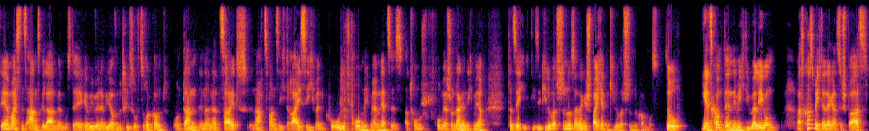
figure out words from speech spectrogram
der meistens abends geladen werden muss, der LKW, wenn er wieder auf den Betriebshof zurückkommt und dann in einer Zeit nach 2030, wenn Kohlestrom nicht mehr im Netz ist, Atomstrom ja schon lange nicht mehr, tatsächlich diese Kilowattstunde aus einer gespeicherten Kilowattstunde kommen muss. So, jetzt kommt dann nämlich die Überlegung, was kostet mich denn der ganze Spaß?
